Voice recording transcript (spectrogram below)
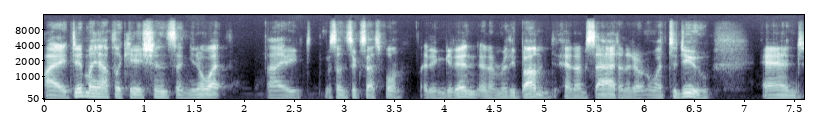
I did my applications and you know what? I was unsuccessful. I didn't get in and I'm really bummed and I'm sad and I don't know what to do. And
